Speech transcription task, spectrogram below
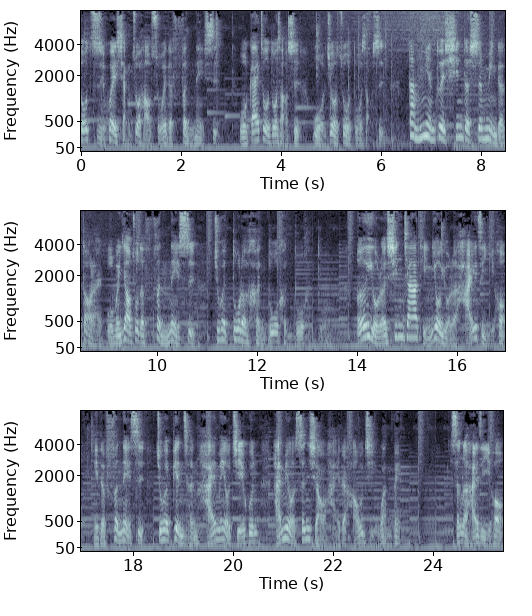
都只会想做好所谓的分内事，我该做多少事我就做多少事。但面对新的生命的到来，我们要做的分内事就会多了很多很多很多。而有了新家庭，又有了孩子以后，你的分内事就会变成还没有结婚、还没有生小孩的好几万倍。生了孩子以后，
